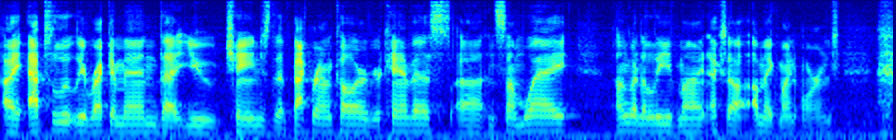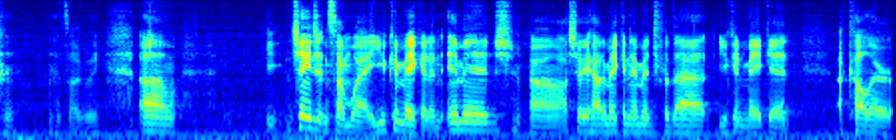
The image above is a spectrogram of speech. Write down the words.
I absolutely recommend that you change the background color of your canvas uh, in some way. I'm going to leave mine, actually I'll, I'll make mine orange. That's ugly. Um, change it in some way. You can make it an image. Uh, I'll show you how to make an image for that. You can make it a color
